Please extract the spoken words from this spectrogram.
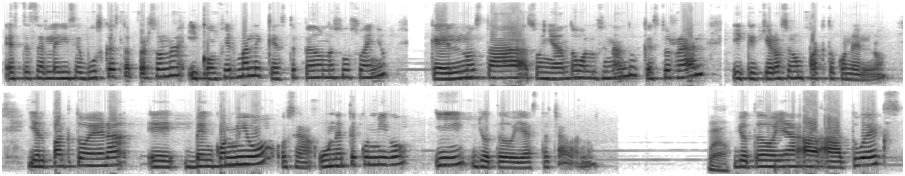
este ser le dice, busca a esta persona y confírmale que este pedo no es un sueño que él no está soñando o alucinando, que esto es real y que quiero hacer un pacto con él, ¿no? Y el pacto era, eh, ven conmigo, o sea, únete conmigo y yo te doy a esta chava, ¿no? Wow. Yo te doy a, a tu ex,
